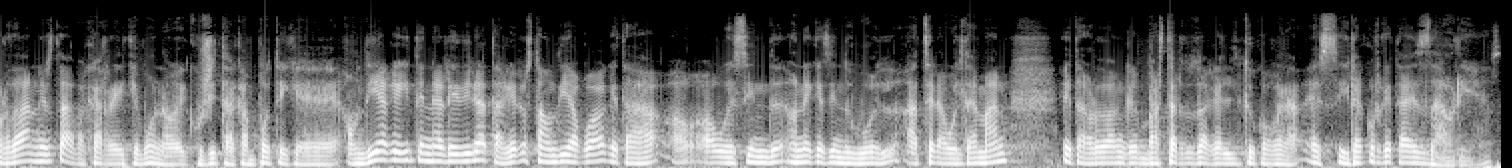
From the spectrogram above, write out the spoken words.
Ordan ez da bakarrik, bueno, ikusita kanpotik eh, handiak egiten ari dira eta gero ezta handiagoak eta hau ezin honek ezin du atzera buelta eman eta orduan baztertuta geldituko gara. Ez irakurketa ez da hori, ez?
